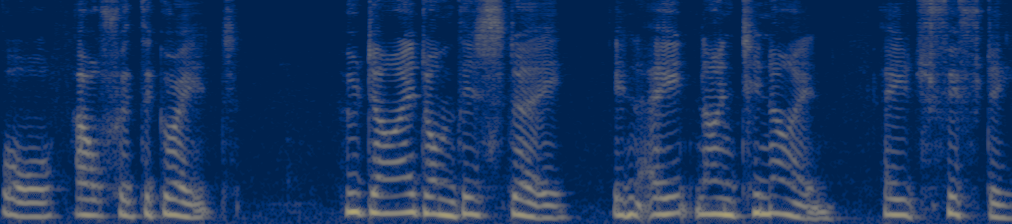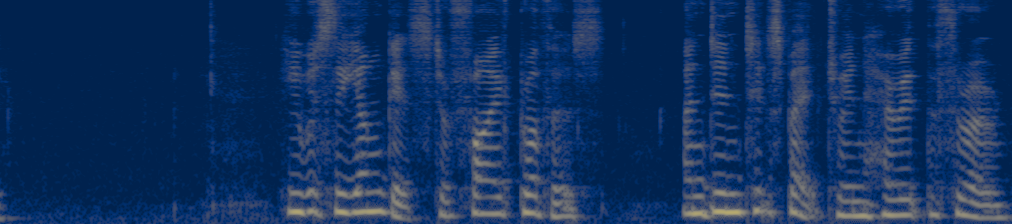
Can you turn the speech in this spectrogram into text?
or Alfred the Great, who died on this day in 899, aged 50. He was the youngest of five brothers and didn't expect to inherit the throne,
